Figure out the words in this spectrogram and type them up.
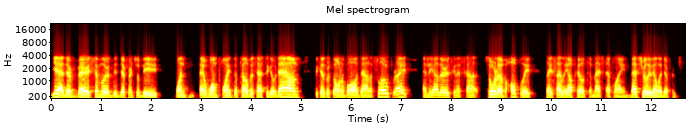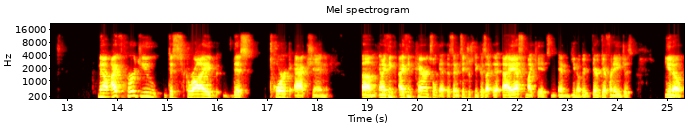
Yeah, they're very similar. The difference would be one at one point the pelvis has to go down because we're throwing a ball down a slope, right? And the other is going to sort of, hopefully, stay slightly uphill to match that plane. That's really the only difference. Now, I've heard you describe this torque action, um, and I think I think parents will get this, and it's interesting because I, I asked my kids, and you know they're, they're different ages, you know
